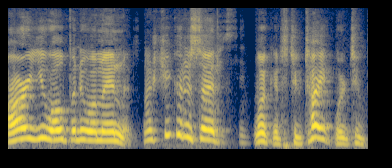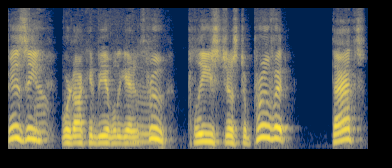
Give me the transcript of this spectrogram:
are you open to amendments? Now, she could have said, look, it's too tight. We're too busy. We're not going to be able to get it mm. through. Please just approve it. That's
